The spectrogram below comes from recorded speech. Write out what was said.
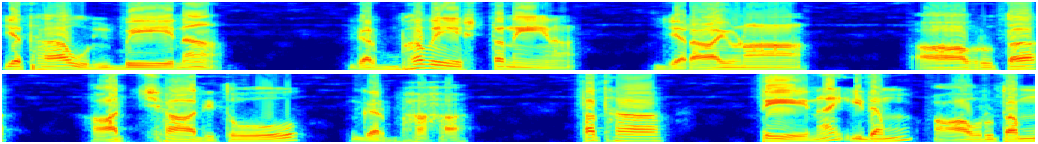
यथा उल्बेन गर्भवेष्टनेन जरायुणा आवृत आच्छादितो गर्भः तथा तेन इदम् आवृतम्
